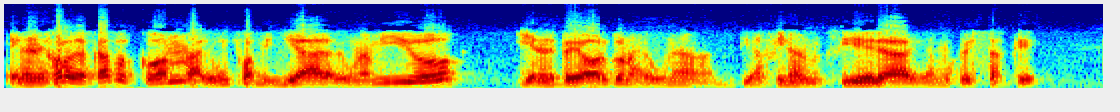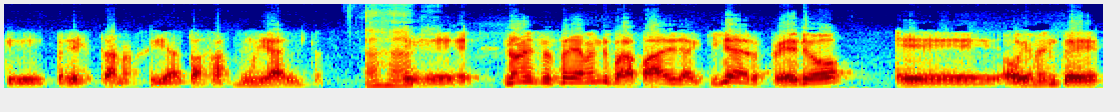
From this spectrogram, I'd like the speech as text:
en el mejor de los casos, con algún familiar, algún amigo, y en el peor con alguna entidad financiera, digamos, de estas que, que prestan así a tasas muy altas. Eh, no necesariamente para pagar el alquiler, pero eh, obviamente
